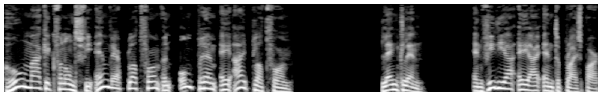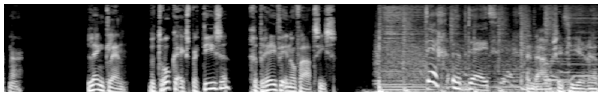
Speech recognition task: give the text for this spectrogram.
Hoe maak ik van ons VMware-platform een on-prem AI-platform? Lenklen, NVIDIA AI Enterprise Partner. Lenklen, betrokken expertise, gedreven innovaties. Tech Update. En daarom zit hier uh,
